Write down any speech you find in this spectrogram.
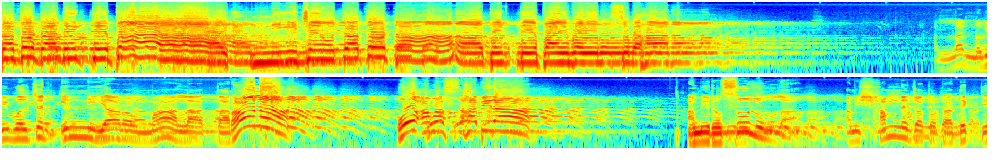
যতটা দেখতে পাই, নিচেও ততটা দেখতে পাই বলুন, সুবহানাল্লাহ। আল্লাহ নবী বলছেন, ইন্নি ইয়ারা মা লা তারাউনা ও আমার সাহাবীরা, আমি রসূলুল্লাহ, আমি সামনে যতটা দেখতে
